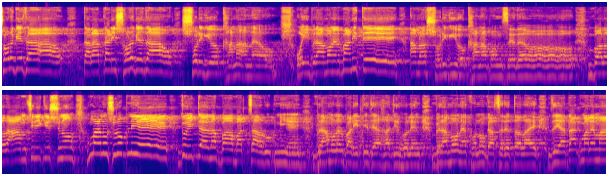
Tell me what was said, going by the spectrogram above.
স্বর্গে যাও, তাড়াতাড়ি স্বর্গে যাও, স্বর্গীয় খানা নেও। ওই ব্রাহ্মণের বাড়িতে আমরা স্বর্গীয় খানা পৌঁছে দেও বলরাম শ্রীকৃষ্ণ, মানুষ রূপ নিয়ে, দুইটা না বা বাচ্চার রূপ নিয়ে ব্রাহ্মণের বাড়িতে যে হাজির হলেন, ব্রাহ্মণ এখনও গাছের তলায়, যে ডাক মারে মা।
